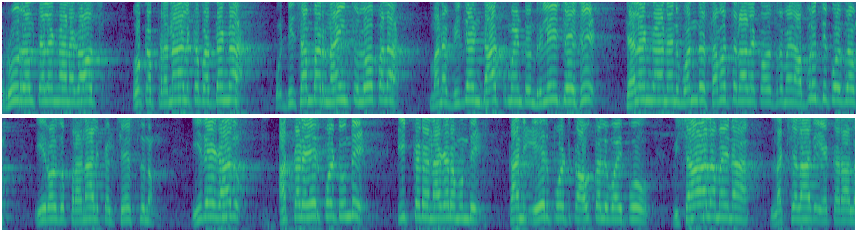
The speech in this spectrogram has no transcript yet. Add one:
రూరల్ తెలంగాణ కావచ్చు ఒక ప్రణాళికబద్ధంగా డిసెంబర్ నైన్త్ లోపల మన విజన్ డాక్యుమెంట్ను రిలీజ్ చేసి తెలంగాణని వంద సంవత్సరాలకు అవసరమైన అభివృద్ధి కోసం ఈరోజు ప్రణాళికలు చేస్తున్నాం. ఇదే కాదు అక్కడ ఎయిర్పోర్ట్ ఉంది ఇక్కడ నగరం ఉంది. కానీ ఎయిర్పోర్ట్కు అవతలి వైపు విశాలమైన లక్షలాది ఎకరాల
